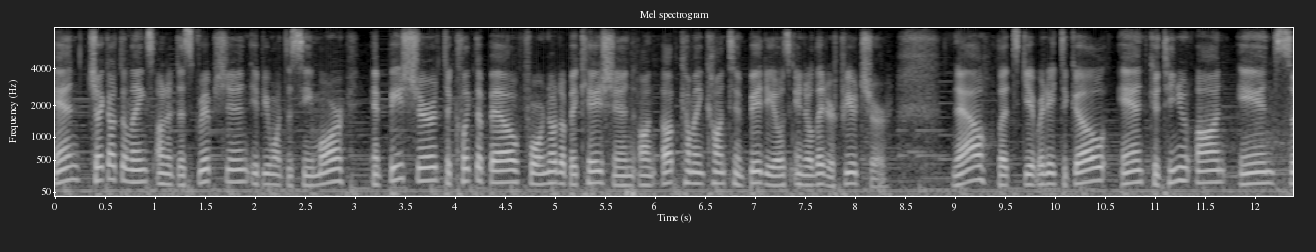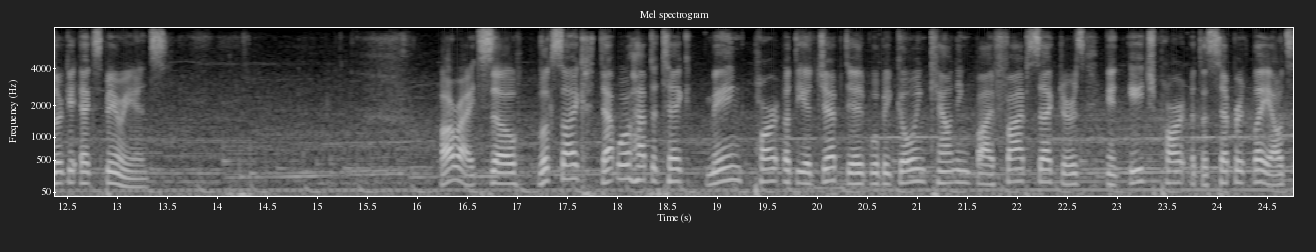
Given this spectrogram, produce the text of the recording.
and check out the links on the description if you want to see more and be sure to click the bell for notification on upcoming content videos in the later future. Now let's get ready to go and continue on in circuit experience. Alright, so looks like that will have to take main part of the objective will be going counting by 5 sectors in each part of the separate layouts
